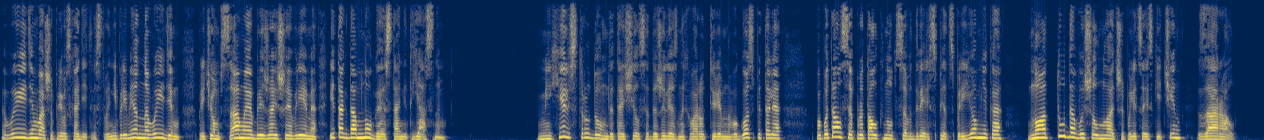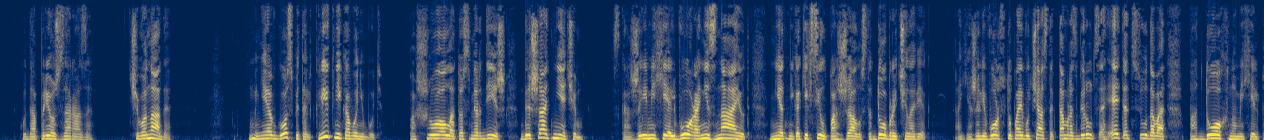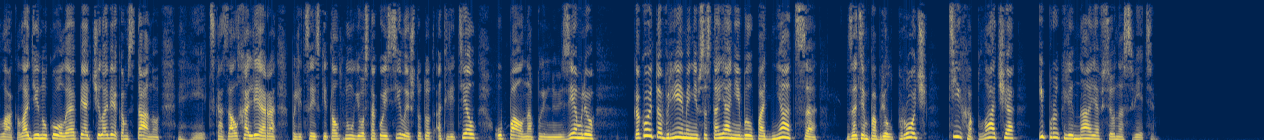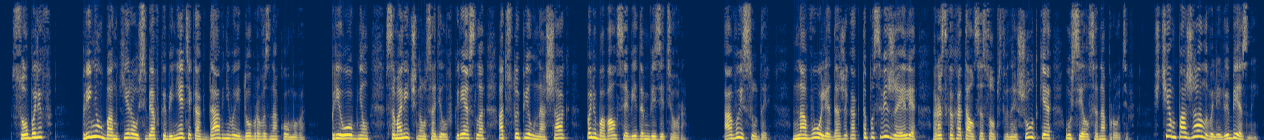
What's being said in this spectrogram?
Выйдем, ваше превосходительство, непременно выйдем, причем в самое ближайшее время, и тогда многое станет ясным». Михель с трудом дотащился до железных ворот тюремного госпиталя, попытался протолкнуться в дверь спецприемника, но оттуда вышел младший полицейский чин, заорал. «Куда прешь, зараза? Чего надо?» «Мне в госпиталь, кликни кого-нибудь». «Пошел, а то смердишь, дышать нечем». «Скажи, Михель, вора не знают». «Нет никаких сил, пожалуйста, добрый человек». А ежели вор, ступай в участок, там разберутся. Эть отсюда! Подохну, Михель плакал. Один укол, и опять человеком стану. Эть, сказал холера. Полицейский толкнул его с такой силой, что тот отлетел, упал на пыльную землю. Какое-то время не в состоянии был подняться, затем побрел прочь, тихо плача и проклиная все на свете. Соболев принял банкира у себя в кабинете как давнего и доброго знакомого приобнял, самолично усадил в кресло, отступил на шаг, полюбовался видом визитера. «А вы, сударь, на воле даже как-то посвежели», — расхохотался собственной шутке, уселся напротив. «С чем пожаловали, любезный?»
